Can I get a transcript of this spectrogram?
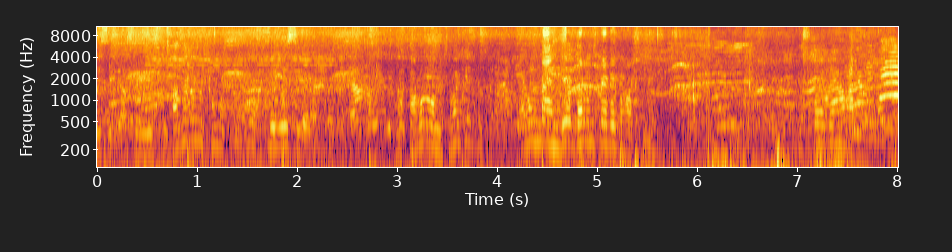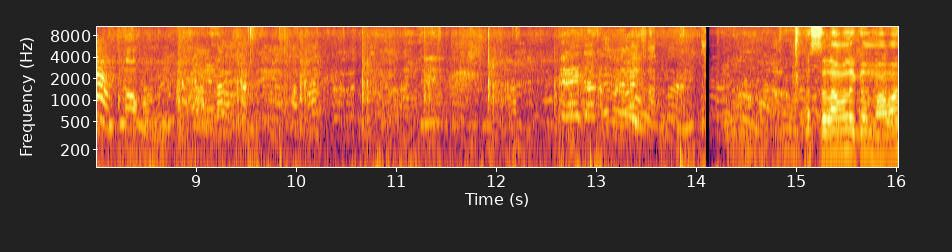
কাছে কোনো সমস্যা নেই, গেছে। না, খাবার অনেক সময় এখন না হিলে ধরেন পেটে ঘাস নেই। বুঝতে পারলেন? খাওয়া পড়বে। আসসালামু আলাইকুম মামা।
